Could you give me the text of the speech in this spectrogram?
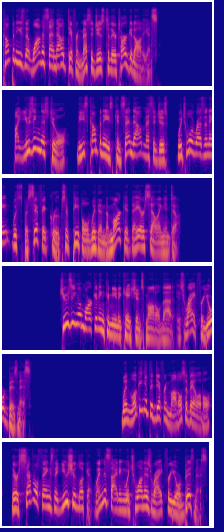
Companies that want to send out different messages to their target audience. By using this tool, these companies can send out messages which will resonate with specific groups of people within the market they are selling into. Choosing a marketing communications model that is right for your business. When looking at the different models available, there are several things that you should look at when deciding which one is right for your business.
